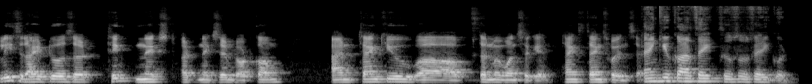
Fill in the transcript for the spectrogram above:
please write to us at thinknext at nextgem.com and thank you uh, Tanmay once again. Thanks thanks for insight. Thank you karthik. This was very good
